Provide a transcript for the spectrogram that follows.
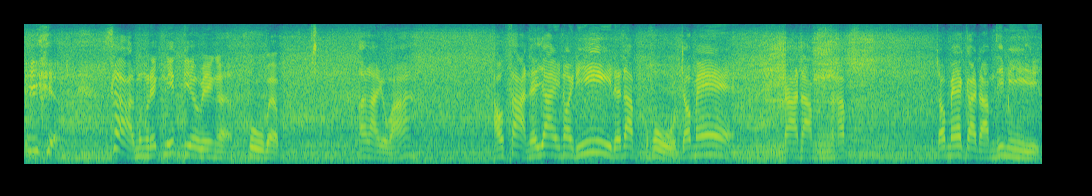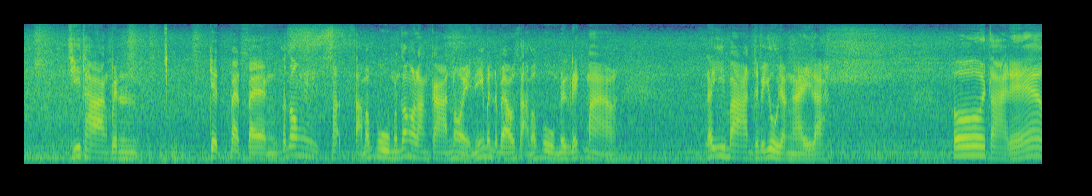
เหี้ยสารมึงเล็กนิดเดียวเองอะครูแบบอะไรวะ เอาสารใหญ่ๆหน่อยดิระดับโหเจ้าแม่กาดำนะครับ เจ้าแม่กาดำที่มีที่ทางเป็นเจ็ดแปดแปลงก็ต้องสามพระภูมิมันต้องอลังการหน่อยนี่มันไปเอาสามพระภูมิเล็กๆมา แล้วอีบานจะไปอยู่ยังไงล่ะ โอ้ยตายแล้ว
